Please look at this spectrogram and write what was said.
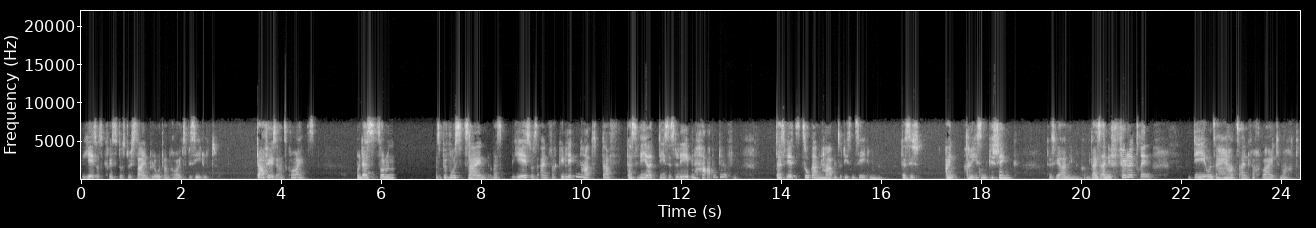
Jesus Christus durch sein Blut am Kreuz besiegelt. Dafür ist er ans Kreuz. Und das soll uns bewusst sein, was Jesus einfach gelitten hat, dass wir dieses Leben haben dürfen, dass wir jetzt Zugang haben zu diesen Segnungen. Das ist ein Riesengeschenk, das wir annehmen können. Da ist eine Fülle drin, die unser Herz einfach weit macht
